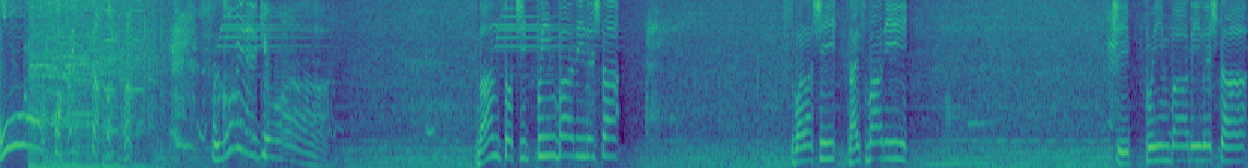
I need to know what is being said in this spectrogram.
おお入った。すごいね今日は。なんとチップインバーディーでした。素晴らしい。ナイスバーディー。チップインバーディーでした。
